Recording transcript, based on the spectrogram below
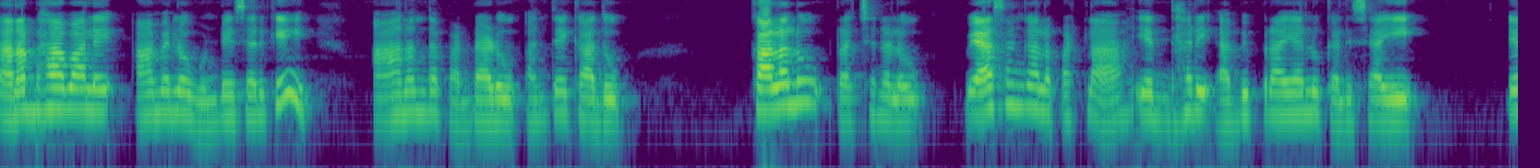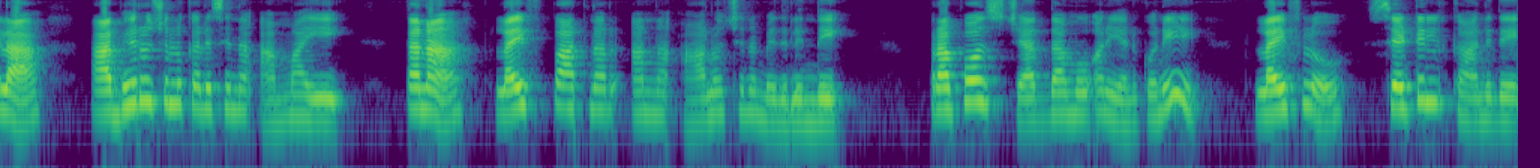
తన భావాలే ఆమెలో ఉండేసరికి ఆనందపడ్డాడు. అంతేకాదు కళలు రచనలు వ్యాసంగాల పట్ల ఇద్దరి అభిప్రాయాలు కలిశాయి. ఇలా అభిరుచులు కలిసిన అమ్మాయి తన లైఫ్ పార్ట్నర్ అన్న ఆలోచన మెదిలింది. ప్రపోజ్ చేద్దాము అని అనుకొని లైఫ్లో సెటిల్ కానిదే.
